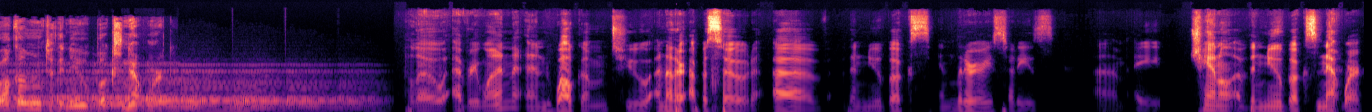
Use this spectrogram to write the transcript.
Welcome to the New Books Network. Hello, everyone, and welcome to another episode of the New Books in Literary Studies, um, a channel of the New Books Network.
